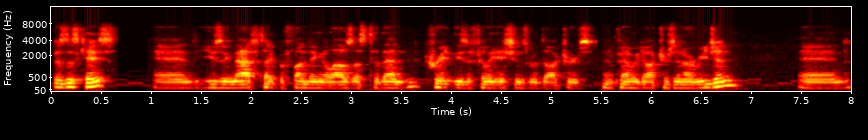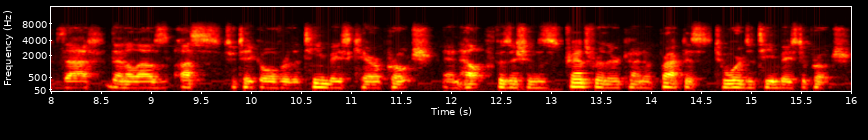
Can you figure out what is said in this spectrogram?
business case. And using that type of funding allows us to then create these affiliations with doctors and family doctors in our region. And that then allows us to take over the team based care approach and help physicians transfer their kind of practice towards a team based approach.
